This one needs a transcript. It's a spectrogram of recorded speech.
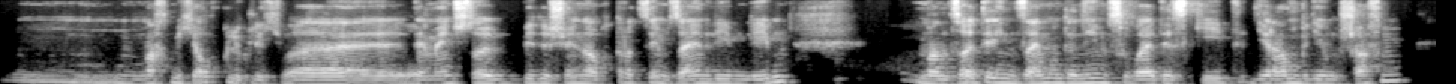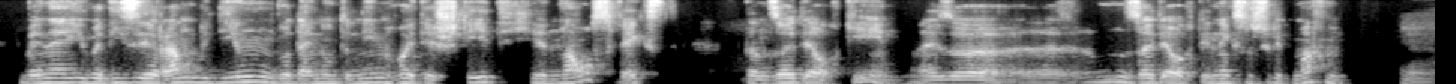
mm, macht mich auch glücklich, weil der Mensch soll bitteschön auch trotzdem sein Leben leben. Man sollte in seinem Unternehmen, soweit es geht, die Rahmenbedingungen schaffen. Wenn er über diese Rahmenbedingungen, wo dein Unternehmen heute steht, hinauswächst, dann sollte er auch gehen. Also äh, sollte er auch den nächsten Schritt machen. Mhm.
